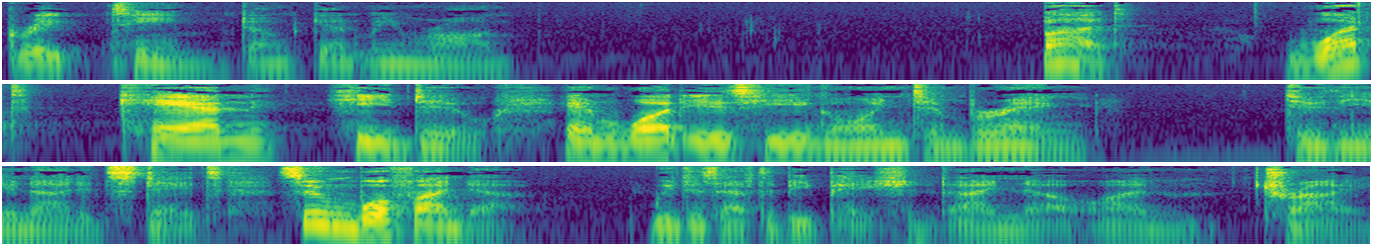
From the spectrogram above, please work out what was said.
great team, don't get me wrong. But what can he do? And what is he going to bring to the United States? Soon we'll find out. We just have to be patient. I know. I'm trying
